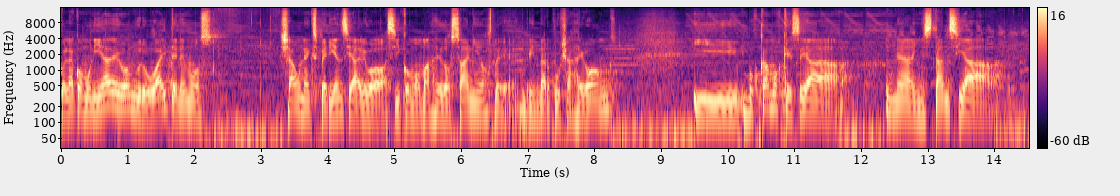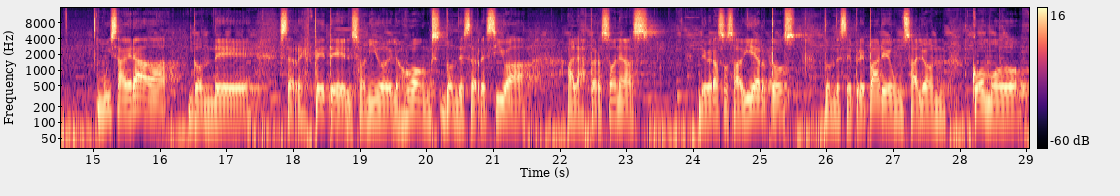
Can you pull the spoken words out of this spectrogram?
Con la comunidad de Gong Uruguay tenemos ya una experiencia, algo así como más de dos años de brindar pullas de gongs. Y buscamos que sea una instancia muy sagrada, donde se respete el sonido de los gongs, donde se reciba a las personas de brazos abiertos, donde se prepare un salón cómodo,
